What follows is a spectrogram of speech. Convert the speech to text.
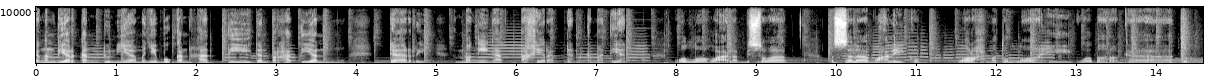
Jangan biarkan dunia menyibukkan hati dan perhatianmu dari mengingat akhirat dan kematian. Wallahu a'lam bissawab. Wassalamualaikum warahmatullahi wabarakatuh.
